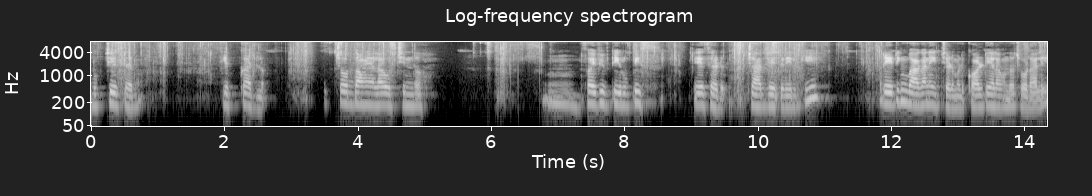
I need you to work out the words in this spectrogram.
బుక్ చేశాను. ఫ్లిప్కార్ట్లో చూద్దాం ఎలా వచ్చిందో. ఫైవ్ ఫిఫ్టీ రూపీస్ వేసాడు ఛార్జ్ అయితే దీనికి. రేటింగ్ బాగానే ఇచ్చాడు మరి. క్వాలిటీ ఎలా ఉందో చూడాలి.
